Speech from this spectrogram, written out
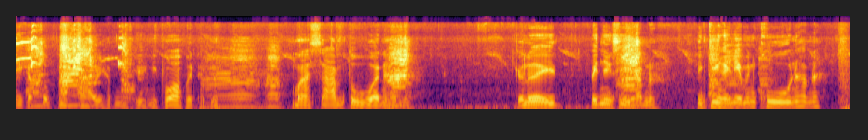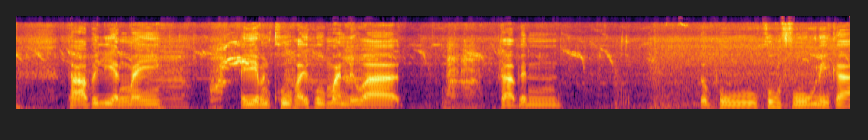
นี่กับตัวผู้ขาวนี่ครับนี่คือนี่พ่อเพิ่นครับนะมาสามตัวนะครับนะก็เลยเป็นยังสี่ครับนะจริงๆให้เลี้ยงเป็นครูนะครับนะถ้าเอาไปเลี้ยงไม่ให้เลี้ยงเป็นคูไผ่คูมั่นหรือว่าถ้าเป็น ตัวผู้คุ้มฟูงนี่ก็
